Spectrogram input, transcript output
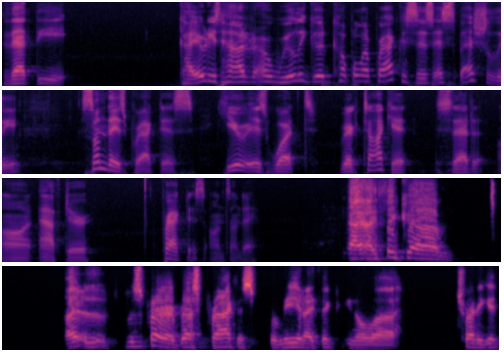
that the Coyotes had a really good couple of practices, especially Sunday's practice. Here is what Rick Tocchet said on after practice on Sunday. I, I think um, I, this is probably our best practice for me, and I think you know uh, to get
